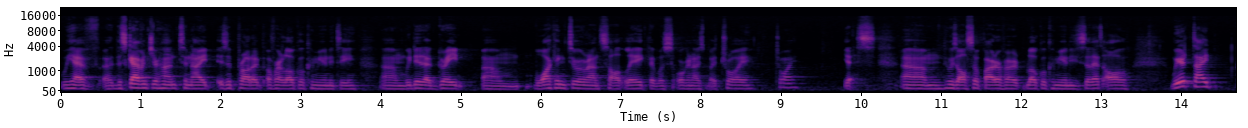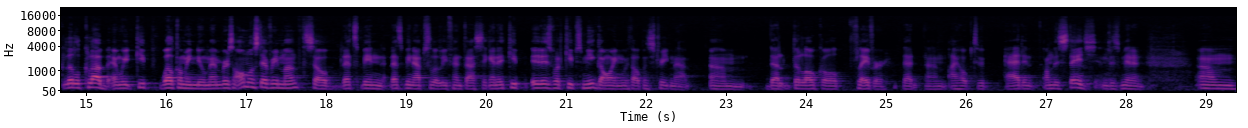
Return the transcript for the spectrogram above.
we have uh, the scavenger hunt tonight is a product of our local community. Um, we did a great um, walking tour around Salt Lake that was organized by Troy. Troy? Yes. Um, who's also part of our local community. So that's all. We're a tight little club, and we keep welcoming new members almost every month. So that's been that's been absolutely fantastic, and it keep it is what keeps me going with OpenStreetMap. Um, the, the local flavor that um, I hope to add in, on this stage in this minute. Um,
